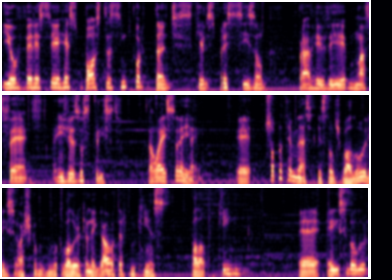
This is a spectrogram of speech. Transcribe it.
e oferecer respostas importantes que eles precisam para viver uma fé em Jesus Cristo. Então é isso aí. É, só para terminar essa questão de valores, eu acho que um outro valor que é legal, até para o Luquinhas falar um pouquinho, é, é esse valor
